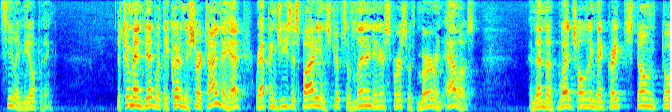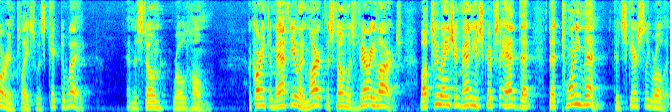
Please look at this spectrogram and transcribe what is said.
sealing the opening. The two men did what they could in the short time they had, wrapping Jesus' body in strips of linen interspersed with myrrh and aloes. And then the wedge holding that great stone door in place was kicked away, and the stone rolled home. According to Matthew and Mark, the stone was very large, while two ancient manuscripts add that, that 20 men could scarcely roll it.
